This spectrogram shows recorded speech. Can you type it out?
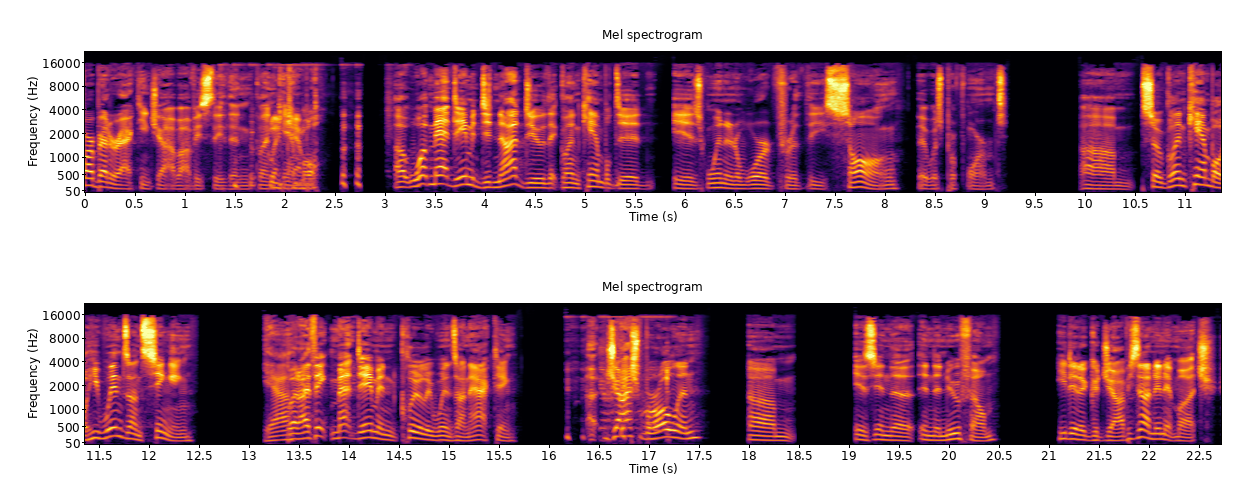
Far better acting job, obviously, than Glen, Glen Campbell. uh, what Matt Damon did not do that Glen Campbell did is win an award for the song that was performed. Um, so Glen Campbell, he wins on singing, Yeah. but I think Matt Damon clearly wins on acting. Uh, Josh Brolin um, is in the in the new film. He did a good job. He's not in it much,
